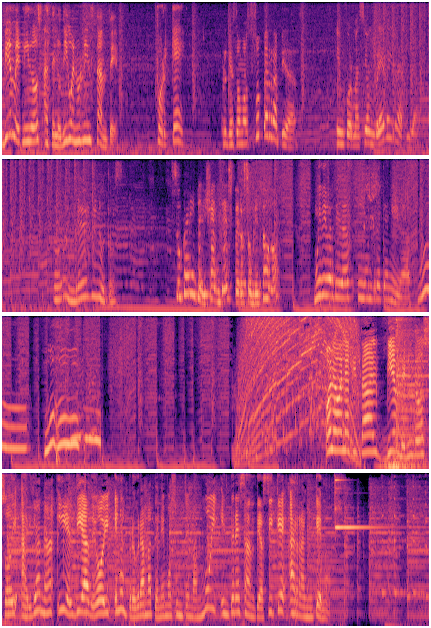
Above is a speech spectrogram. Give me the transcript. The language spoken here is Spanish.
Bienvenidos a Te lo digo en un instante. ¿Por qué? Porque somos súper rápidas. Información breve y rápida. Todo en breves minutos. Súper inteligentes, pero sobre todo... Muy divertidas y entretenidas. Hola, hola, ¿qué tal? Bienvenidos, soy Ariana y el día de hoy en el programa tenemos un tema muy interesante, así que arranquemos.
